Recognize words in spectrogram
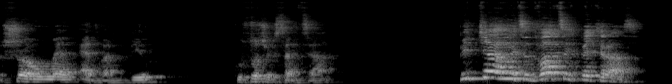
шоумен Едвард Біл, кусочок серця, підтягується 25 разів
